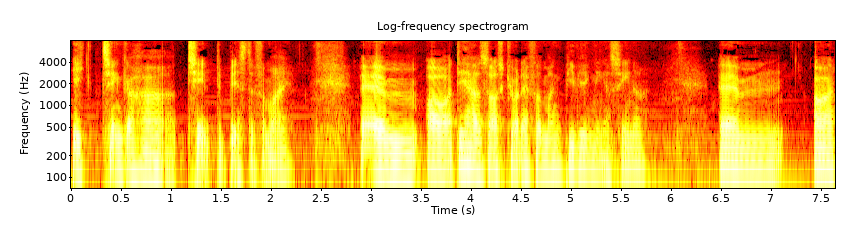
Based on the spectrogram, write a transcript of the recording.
ikke tænker har tjent det bedste for mig. Øhm, og det har altså også gjort, at jeg har fået mange bivirkninger senere. Øhm, og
